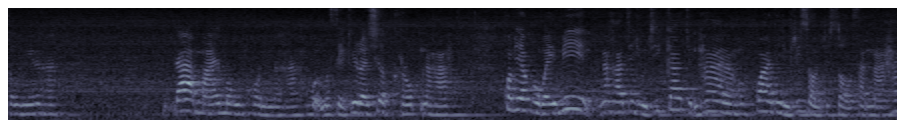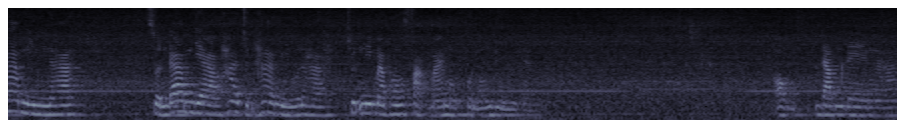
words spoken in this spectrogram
ทรงนี้นะคะ ด้ามไม้มงคลนะคะ หมวดโมเสกที่เราเชือกครบนะคะ ความยาวของใบมีดนะคะ จะอยู่ที่ 9.5นะความกว้างจะอยู่ที่ 2.2 สันหนา 5มิลนะคะ ส่วนด้ามยาว 5.5 นิ้วนะคะ ชุดนี้มาพร้อมฝักไม้มงคลน้องยูเนกันออกดำแดงนะคะ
